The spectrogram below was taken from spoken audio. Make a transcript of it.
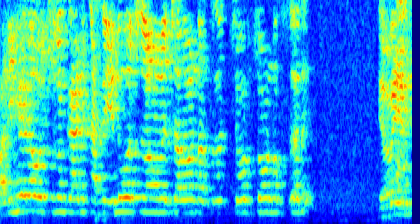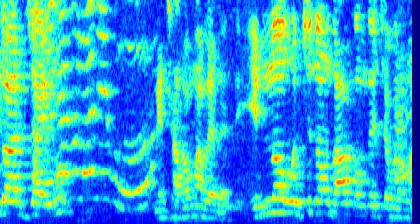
పదిహేనో వచ్చిన కానీ అసలు ఎన్ని వచ్చినా చదవండి అసలు? చివరి చూడండి ఒకసారి. ఇరవై ఎనిమిదో అధ్యాయం నేను చదవమలేదండి ఎన్నో వచ్చిన దాకా ఉంది చివరన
